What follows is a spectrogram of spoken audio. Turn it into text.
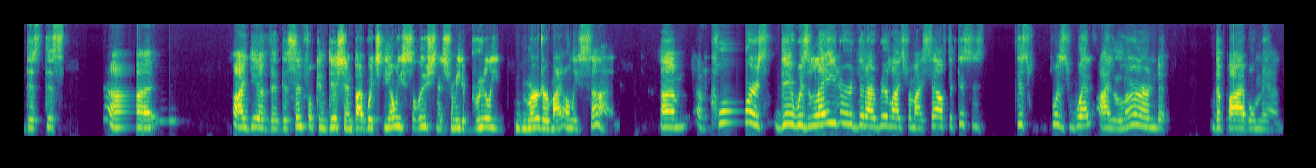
This this uh, idea of the, the sinful condition by which the only solution is for me to brutally murder my only son. Um, of course, there was later that I realized for myself that this is this was what I learned the Bible meant.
